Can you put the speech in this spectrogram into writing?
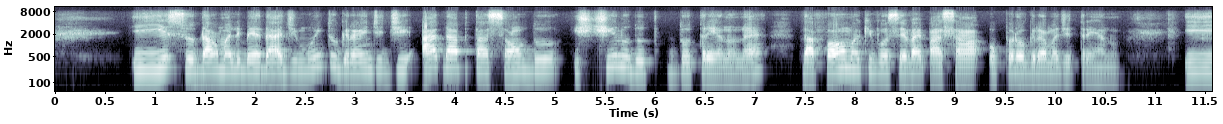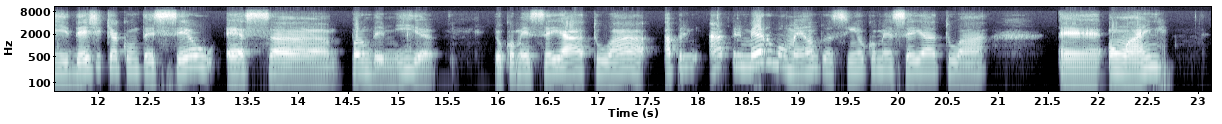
e isso dá uma liberdade muito grande de adaptação do estilo do, do treino, né? Da forma que você vai passar o programa de treino. E desde que aconteceu essa pandemia, eu comecei a atuar, a, a primeiro momento, assim, eu comecei a atuar é, online.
